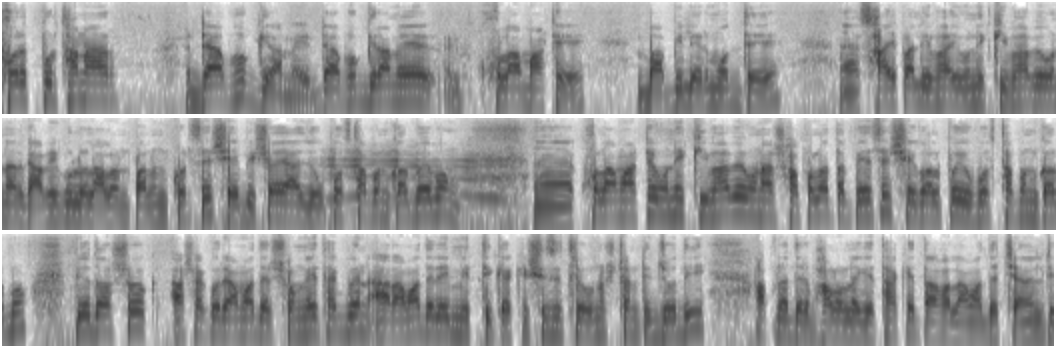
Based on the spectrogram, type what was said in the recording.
ফরিদপুর থানার ডাভক গ্রামে। ডাভক গ্রামের খোলা মাঠে বা বিলের মধ্যে সাইফ আলী ভাই, উনি কীভাবে ওনার গাভীগুলো লালন পালন করছে সে বিষয়ে আজ উপস্থাপন করব এবং খোলা মাঠে উনি কীভাবে ওনার সফলতা পেয়েছে সে গল্পই উপস্থাপন করব। প্রিয় দর্শক, আশা করি আমাদের সঙ্গেই থাকবেন। আর আমাদের এই মৃত্তিকা কৃষিচিত্র অনুষ্ঠানটি যদি আপনাদের ভালো লেগে থাকে, তাহলে আমাদের চ্যানেলটি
